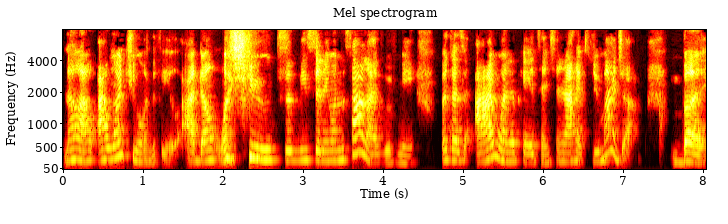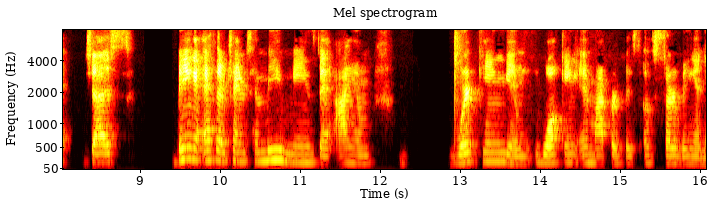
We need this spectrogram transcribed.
no I, I, want you on the field i don't want you to be sitting on the sidelines with me because i want to pay attention and i have to do my job but just being an athletic trainer to me means that i am working and walking in my purpose of serving and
